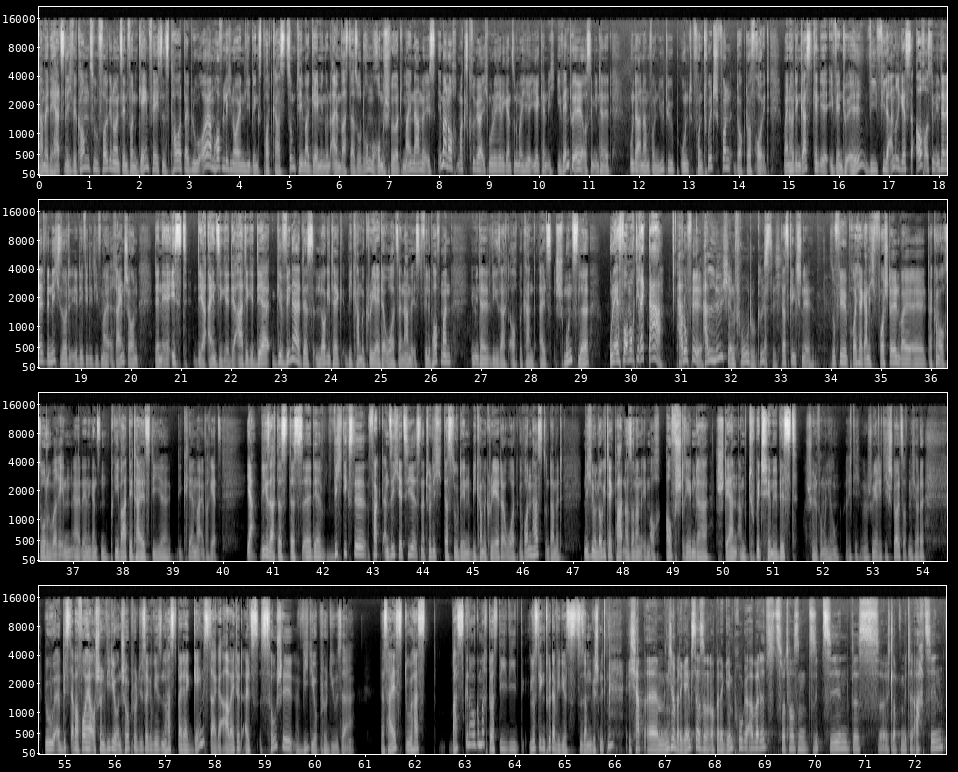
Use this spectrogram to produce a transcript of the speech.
Damit herzlich willkommen zu Folge 19 von Gamefaces Powered by Blue, eurem hoffentlich neuen Lieblingspodcast zum Thema Gaming und allem, was da so drum rumschwirrt. Mein Name ist immer noch Max Krüger, ich moderiere die ganze Nummer hier. Ihr kennt mich eventuell aus dem Internet, unter anderem von YouTube und von Twitch von Dr. Freud. Meinen heutigen Gast kennt ihr eventuell, wie viele andere Gäste auch aus dem Internet. Wenn nicht, solltet ihr definitiv mal reinschauen, denn er ist der Einzige, der Artige, der Gewinner des Logitech Become a Creator Award. Sein Name ist Philipp Hoffmann, im Internet wie gesagt auch bekannt als Schmunzle. Und er ist vor allem auch direkt da. Hallo Phil. Hallöchen, Frodo, grüß Das, dich. das ging schnell. So viel brauche ich ja gar nicht vorstellen, weil äh, da können wir auch so drüber reden. Ja, deine ganzen Privatdetails, die, äh, die klären wir einfach jetzt. Ja, wie gesagt, das, das, äh, der wichtigste Fakt an sich jetzt hier ist natürlich, dass du den Become a Creator Award gewonnen hast und damit nicht nur Logitech-Partner, sondern eben auch aufstrebender Stern am Twitch-Himmel bist. Schöne Formulierung, richtig, ich bin schon wieder richtig stolz auf mich, oder? Du äh, bist aber vorher auch schon Video- und Show-Producer gewesen. Du hast bei der GameStar gearbeitet als Social Video Producer. Das heißt, du hast was genau gemacht? Du hast die, die lustigen Twitter-Videos zusammengeschnitten? Ich habe ähm, nicht nur bei der GameStar, sondern auch bei der GamePro gearbeitet, 2017 bis, äh, ich glaube, Mitte 18.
